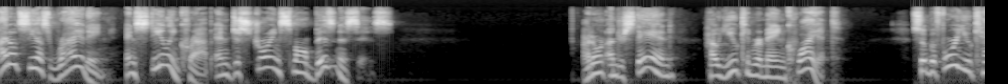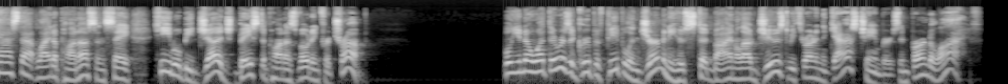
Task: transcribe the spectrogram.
I don't see us rioting and stealing crap and destroying small businesses. I don't understand how you can remain quiet. So before you cast that light upon us and say he will be judged based upon us voting for Trump, well, you know what? There was a group of people in Germany who stood by and allowed Jews to be thrown in the gas chambers and burned alive.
